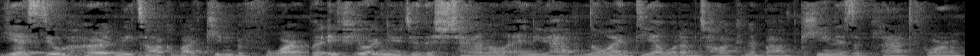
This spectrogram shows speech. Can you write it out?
Yes, you heard me talk about Keen before, but if you are new to this channel and you have no idea what I'm talking about, Keen is a platform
